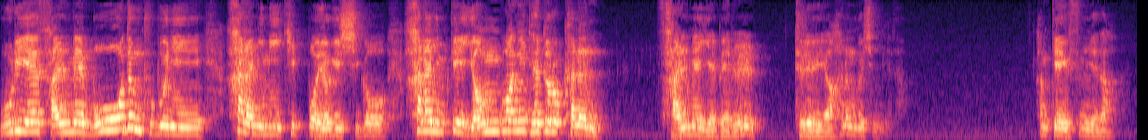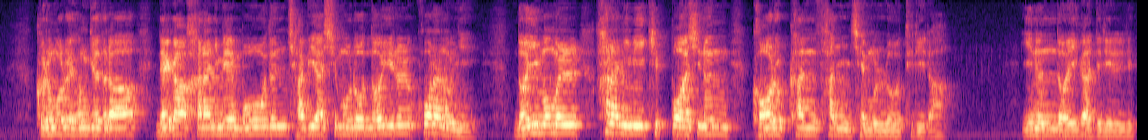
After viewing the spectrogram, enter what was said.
우리의 삶의 모든 부분이 하나님이 기뻐 여기시고 하나님께 영광이 되도록 하는 삶의 예배를 드려야 하는 것입니다. 함께 읽습니다. 그러므로 형제들아 내가 하나님의 모든 자비하심으로 너희를 권하노니 너희 몸을 하나님이 기뻐하시는 거룩한 산 제물로 드리라. 이는 너희가 드릴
